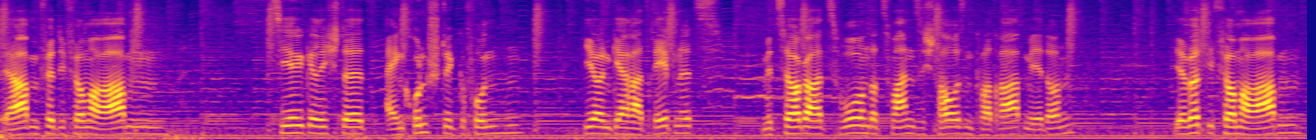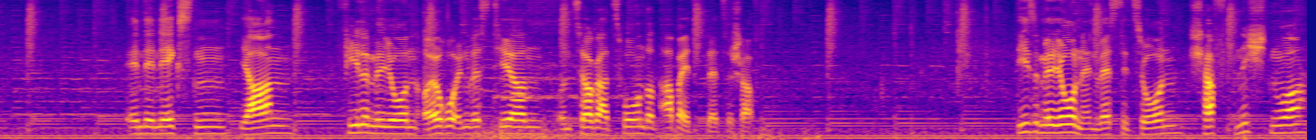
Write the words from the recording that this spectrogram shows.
Wir haben für die Firma Raben zielgerichtet ein Grundstück gefunden, hier in Gerhard-Rebnitz mit ca. 220.000 Quadratmetern. Hier wird die Firma Raben in den nächsten Jahren viele Millionen Euro investieren und ca. 200 Arbeitsplätze schaffen. Diese Millioneninvestition schafft nicht nur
